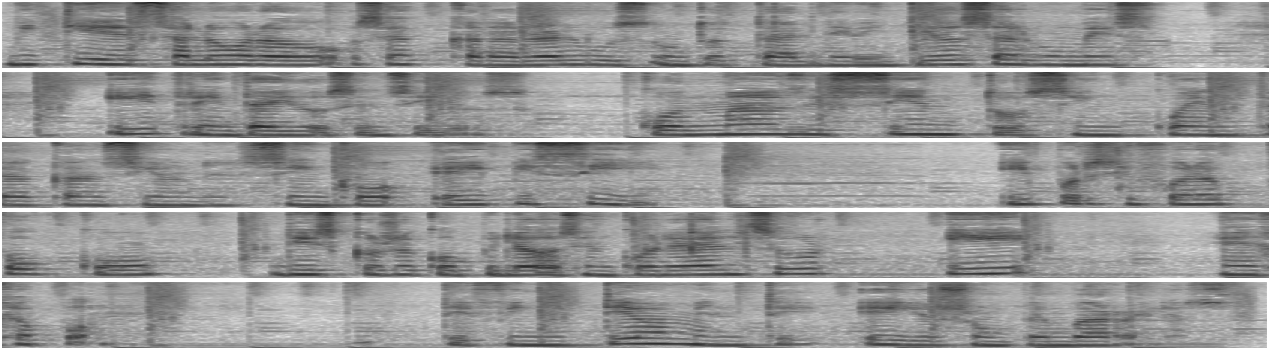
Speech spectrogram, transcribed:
BTS ha logrado sacar a la luz un total de 22 álbumes y 32 sencillos, con más de 150 canciones, 5 APC y por si fuera poco, discos recopilados en Corea del Sur y en Japón. Definitivamente ellos rompen barreras.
